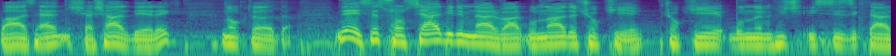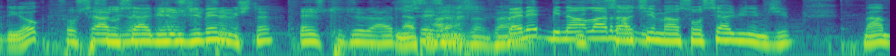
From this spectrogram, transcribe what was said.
bazen şaşar diyerek noktaladı. Neyse sosyal bilimler var. Bunlar da çok iyi. Çok iyi. Bunların hiç işsizlik de yok. Sosyal, Sosyal bilimci enstitü- benim işte. Enstitüler. Nasıl şeyler. sen? Ben, hep binalardan... İktisatçıyım ben sosyal bilimciyim. Ben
